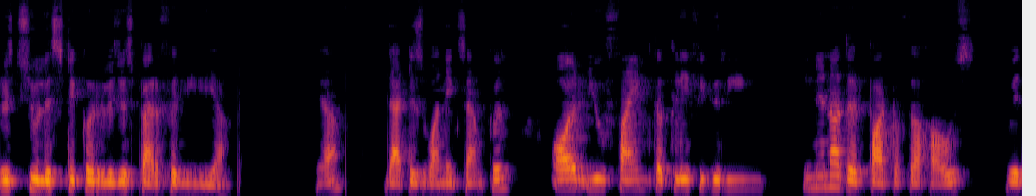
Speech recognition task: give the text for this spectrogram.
ritualistic or religious paraphernalia. Yeah, that is one example. Or you find the clay figurine in another part of the house with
